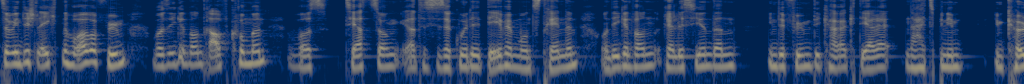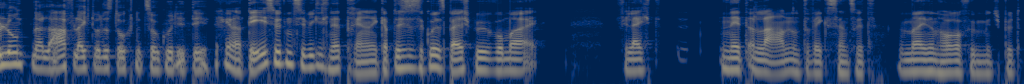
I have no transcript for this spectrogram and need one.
so wie in die schlechten Horrorfilmen, was irgendwann draufkommen, was zuerst sagen, ja, das ist eine gute Idee, wenn wir uns trennen, und irgendwann realisieren dann in dem Film die Charaktere, na, jetzt bin ich im, im Köll unten allein, vielleicht war das doch nicht so eine gute Idee. ja, genau. Das würden sie wirklich nicht trennen. Ich glaube, das ist ein gutes Beispiel, wo man vielleicht nicht allein unterwegs sein sollte, wenn man in einem Horrorfilm mitspielt.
